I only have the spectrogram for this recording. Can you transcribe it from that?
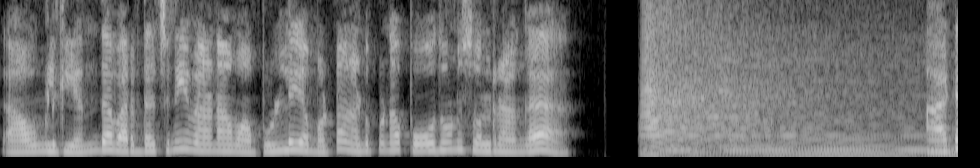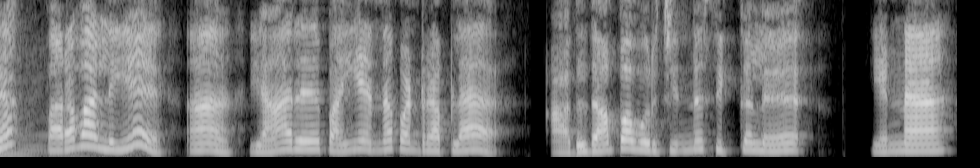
அவங்களுக்கு எந்த வரதட்சணையும் வேணாமா. புள்ளைய மட்டும் அனுப்புனா போதும்னு சொல்றாங்க. அட பரவாயில்லையே. ஆ யாரு? பையன் என்ன பண்றாப்ல? அதுதான்ப்பா ஒரு சின்ன சிக்கலு. என்ன?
